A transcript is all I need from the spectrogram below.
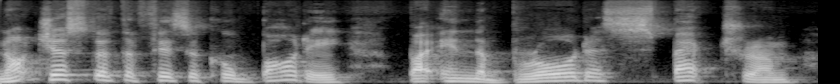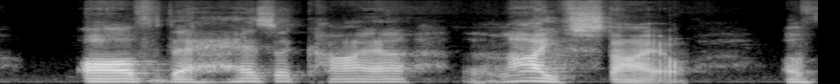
not just of the physical body, but in the broader spectrum of the Hezekiah lifestyle of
